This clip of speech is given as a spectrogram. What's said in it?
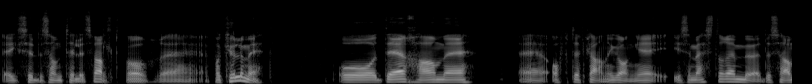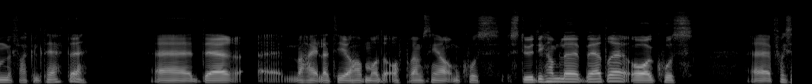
jeg sitter som tillitsvalgt for, eh, for kullet mitt. Og der har vi eh, opptil flere ganger i semesteret møte sammen med fakultetet. Eh, der eh, vi hele tida har på en måte oppbremsinger om hvordan studiet kan bli bedre, og hvordan eh, f.eks.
